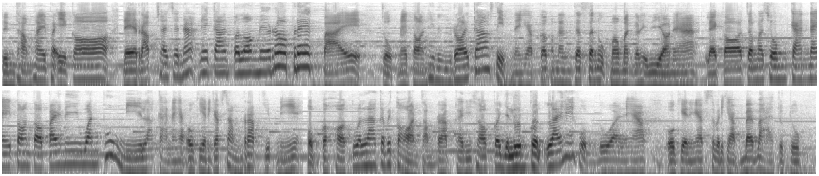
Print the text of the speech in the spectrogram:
จึงทำให้พระเอกก็ได้รับชัยชนะในการประลองในรอบแรกไปจบในตอนที่ 190 นะครับ ก็กำลังจะสนุกมามันกันทีเดียวนะฮะ และก็จะมาชมกันในตอนต่อไปในวันพรุ่งนี้ละกันนะครับ โอเคนะครับสำหรับคลิปนี้ ผมก็ขอตัวลากันไปก่อนสำหรับใครที่ชอบก็อย่าลืมกดไลค์ให้ผมด้วยนะครับ โอเคนะครับ สวัสดีครับ บ๊ายบาย จุ๊บๆ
